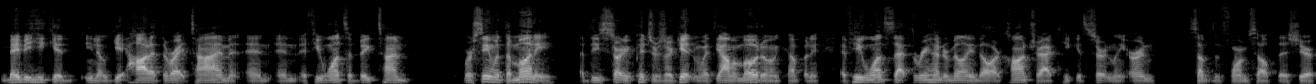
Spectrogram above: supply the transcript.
maybe he could you know get hot at the right time, and and, and if he wants a big time, we're seeing with the money that these starting pitchers are getting with Yamamoto and company. If he wants that three hundred million dollar contract, he could certainly earn something for himself this year.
